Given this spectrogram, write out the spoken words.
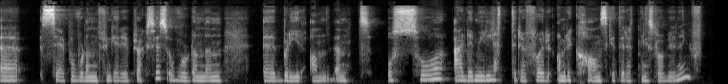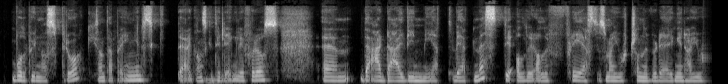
eh, ser på hvordan den fungerer i praksis, og hvordan den eh, blir anvendt. Og så er det mye lettere for amerikansk etterretningslovgivning, både pga. språk, det er på engelsk, det er ganske tilgjengelig for oss. Um, det er der vi vet, mest. De aller, aller fleste som har gjort sånne vurderinger, har gjort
